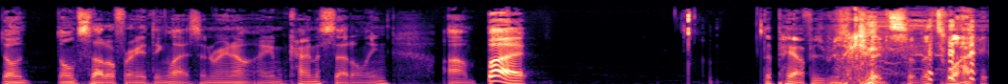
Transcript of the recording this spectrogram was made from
Don't don't settle for anything less. And right now i am kind of settling. Um but the payoff is really good so that's why.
